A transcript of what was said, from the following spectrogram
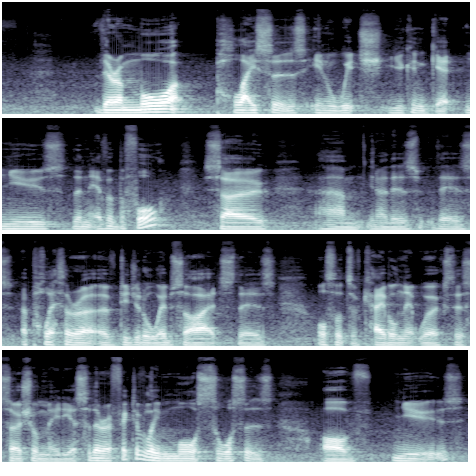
there are more places in which you can get news than ever before. So, um, you know, there's there's a plethora of digital websites. There's all sorts of cable networks, there's social media. So there are effectively more sources of news,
